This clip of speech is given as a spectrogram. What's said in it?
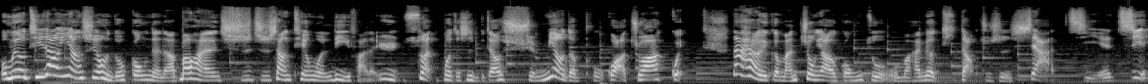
我们有提到阴阳师有很多功能啊，包含实质上天文历法的运算，或者是比较玄妙的卜卦抓鬼。那还有一个蛮重要的工作，我们还没有提到，就是下结界。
